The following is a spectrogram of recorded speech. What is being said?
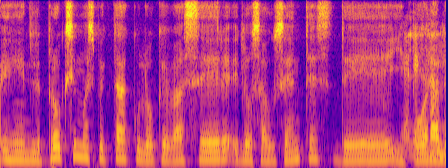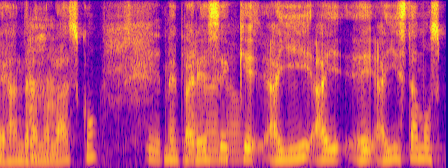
en el próximo espectáculo que va a ser Los ausentes de y por Alejandra, ajá. Nolasco, me parece que allí, hay, eh, ahí estamos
